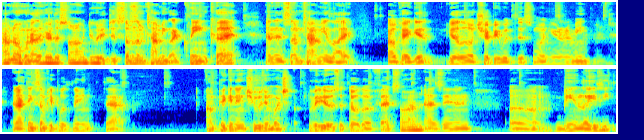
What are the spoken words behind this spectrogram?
I don't know. When I hear the song, dude, it just some of them tell me like clean cut, and then some tell me like okay, get get a little trippy with this one. You know what I mean? And I think some people think that I'm picking and choosing which videos to throw the effects on, as in um, being lazy.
